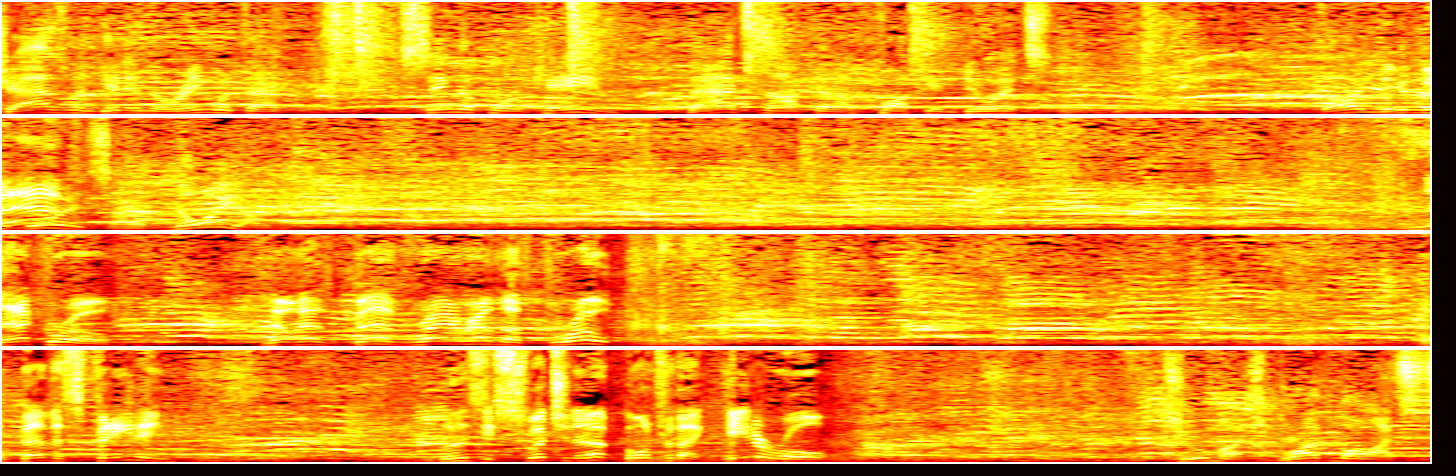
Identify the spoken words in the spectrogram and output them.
Jasmine getting in the ring with that Singapore cane. That's not going to fucking do it. All you're going to do is annoy him. Necro now has Bev right around the throat. And Bev is fading. Look at this, he's switching it up, going for that gator roll. Too much blood loss.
